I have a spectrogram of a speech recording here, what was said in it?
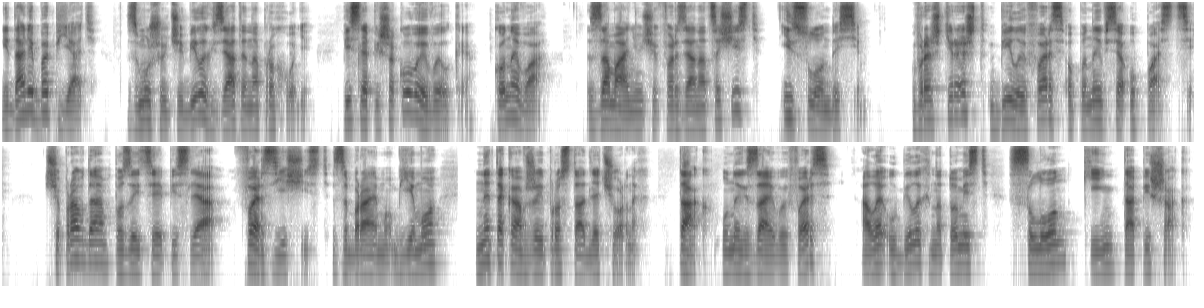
і далі Б5, змушуючи білих взяти на проході. Після пішакової вилки конева, заманюючи ферзя на С6 і слон Д7. Врешті-решт, білий ферзь опинився у пастці. Щоправда, позиція після ферзь Е6 забираємо, б'ємо не така вже й проста для чорних. Так, у них зайвий ферзь, але у білих натомість слон, кінь та пішак.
